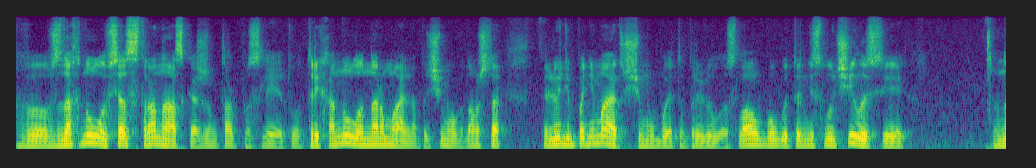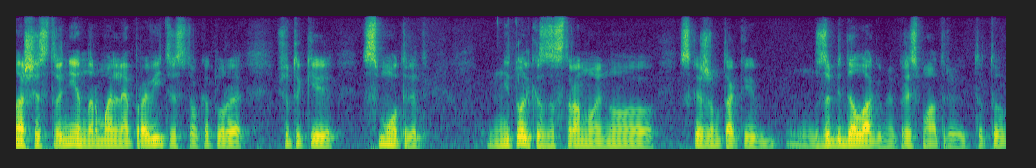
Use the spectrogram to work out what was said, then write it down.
вздохнула вся страна, скажем так, после этого. Тряханула нормально. Почему? Потому что люди понимают, к чему бы это привело. Слава богу, это не случилось. И в нашей стране нормальное правительство, которое все-таки смотрит не только за страной, но, скажем так, и за бедолагами присматривает. Это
